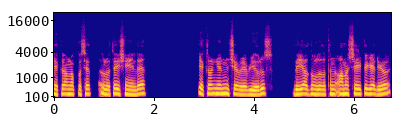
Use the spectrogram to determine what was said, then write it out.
ekran nokta set rotation ile ekran yönünü çevirebiliyoruz. Ve yazdığımızda zaten ana şerikli geliyor.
